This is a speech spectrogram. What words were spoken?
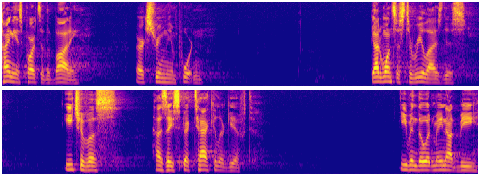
tiniest parts of the body, are extremely important. God wants us to realize this. Each of us has a spectacular gift, even though it may not be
